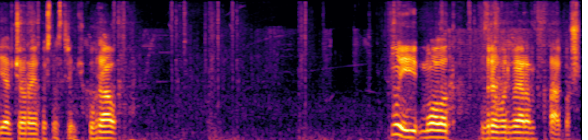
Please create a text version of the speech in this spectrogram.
Я вчора якось на стрімчику грав. Ну і молот з револьвером також.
